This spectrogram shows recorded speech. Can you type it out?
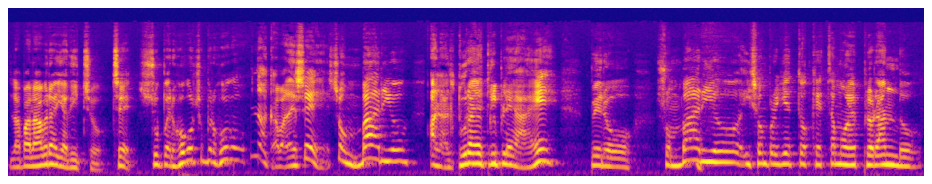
la palabra y ha dicho, che, superjuego, superjuego, no acaba de ser, son varios, a la altura de AAA, ¿eh? Pero son varios y son proyectos que estamos explorando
